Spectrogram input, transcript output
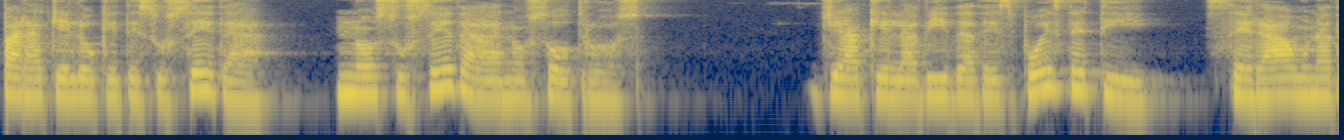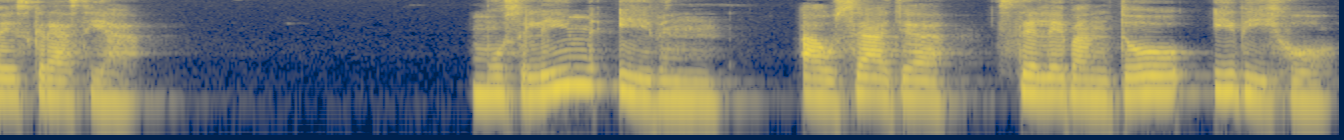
para que lo que te suceda no suceda a nosotros, ya que la vida después de ti será una desgracia. Muslim ibn Ausaya se levantó y dijo,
